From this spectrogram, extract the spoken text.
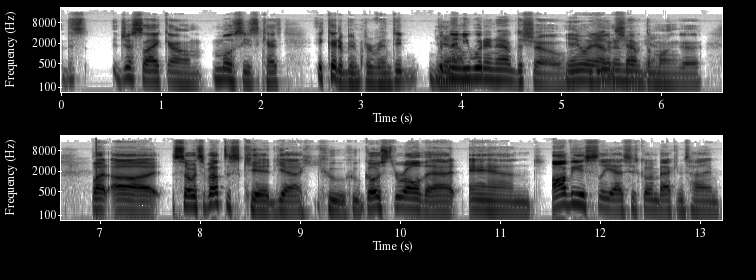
this. Just like um most of these cats, it could have been prevented, but then you wouldn't have the show. Yeah, you wouldn't have the wouldn't show, have the yeah. manga. But uh, so it's about this kid, yeah, who who goes through all that, and obviously, as he's going back in time,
